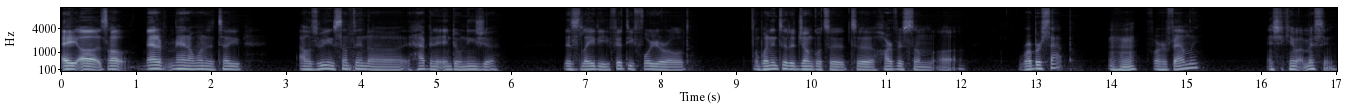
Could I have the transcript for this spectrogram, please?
hey, uh, so man, man, I wanted to tell you, I was reading something. Uh, happened in Indonesia. This lady, fifty four year old, went into the jungle to to harvest some uh, rubber sap Mm-hmm. for her family, and she came up missing.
